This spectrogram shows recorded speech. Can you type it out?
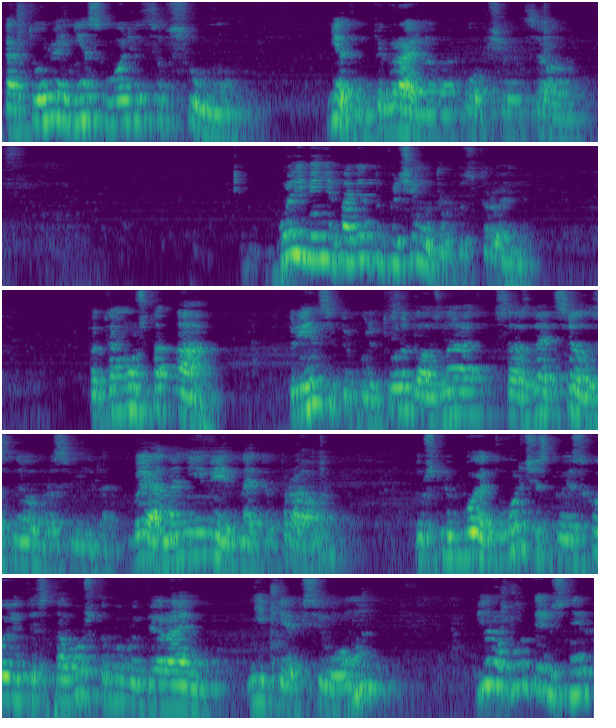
которые не сводятся в сумму. Нет интегрального общего целого. Более-менее понятно, почему так устроено. Потому что, а, в принципе, культура должна создать целостный образ мира. Б, она не имеет на это права, потому что любое творчество исходит из того, что мы выбираем некие аксиомы и работаем с, них,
